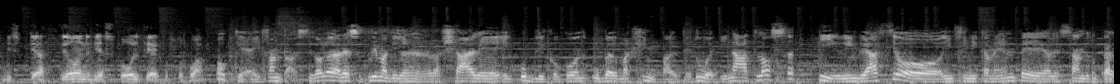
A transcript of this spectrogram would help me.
di ispirazione, di ascolti è questo qua. Ok, fantastico. Allora adesso prima di lasciare il pubblico con Uber Machine parte 2 di Natlos, ti ringrazio infinitamente Alessandro per,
